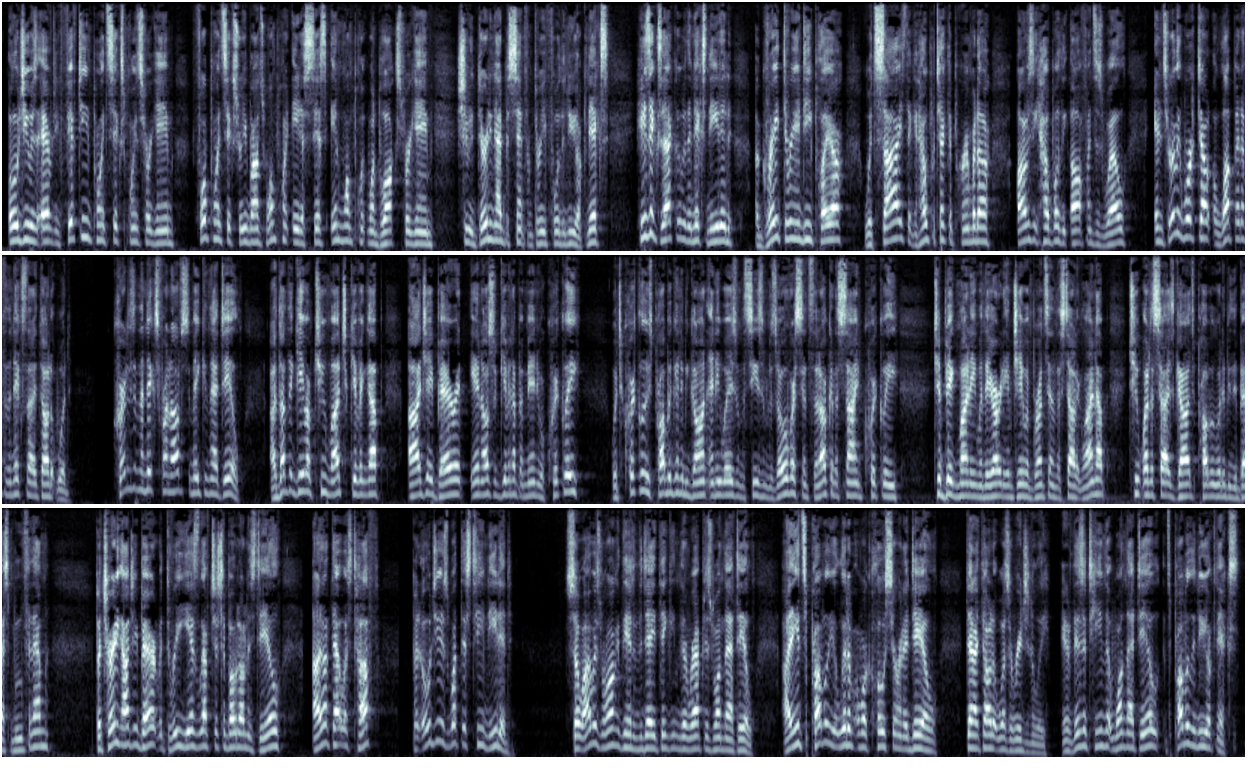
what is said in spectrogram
OG was averaging 15.6 points per game, 4.6 rebounds, 1.8 assists, and 1.1 blocks per game, shooting 39% from three for the New York Knicks. He's exactly what the Knicks needed. A great 3 and D player with size that can help protect the perimeter, obviously help out the offense as well. And it's really worked out a lot better for the Knicks than I thought it would. Credit to the Knicks front office for making that deal. Uh, I thought they gave up too much, giving up RJ Barrett and also giving up Immanuel Quickley, which Quickley is probably going to be gone anyways when the season is over since they're not going to sign Quickley to big money when they already have Jalen Brunson in the starting lineup. Two undersized guards probably wouldn't be the best move for them. But trading RJ Barrett with three years left just about on his deal, I thought that was tough. But OG is what this team needed. So I was wrong at the end of the day thinking the Raptors won that deal. I think it's probably a little bit more closer in a deal than I thought it was originally. And if there's a team that won that deal, it's probably the New York Knicks.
